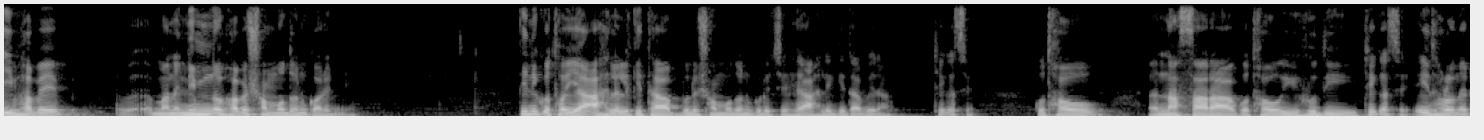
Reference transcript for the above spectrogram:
এইভাবে মানে নিম্নভাবে সম্বোধন করেননি। তিনি কোথাও ইয়া আহলেল কিতাব বলে সম্বোধন করেছে, হে আহলে কিতাবেরা, ঠিক আছে? কোথাও নাসারা, কোথাও ইহুদি, ঠিক আছে? এই ধরনের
